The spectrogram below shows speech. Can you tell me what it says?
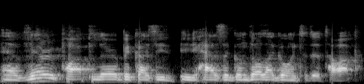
uh, very popular because it, it, has a gondola going to the top.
